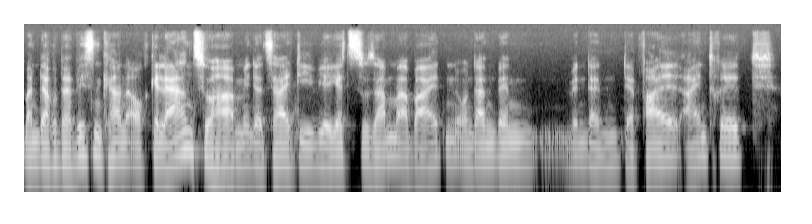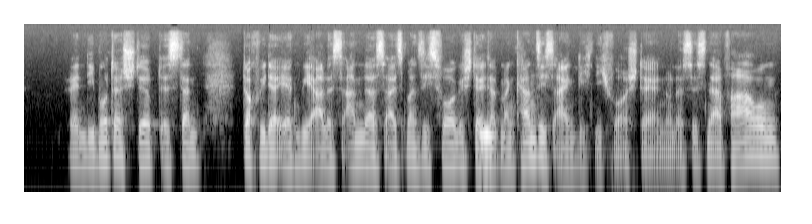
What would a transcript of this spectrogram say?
man darüber wissen kann, auch gelernt zu haben in der Zeit, die wir jetzt zusammenarbeiten. Und dann, wenn, wenn dann der Fall eintritt, wenn die Mutter stirbt, ist dann doch wieder irgendwie alles anders, als man sich vorgestellt hat. Man kann sich es eigentlich nicht vorstellen. Und das ist eine Erfahrung.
